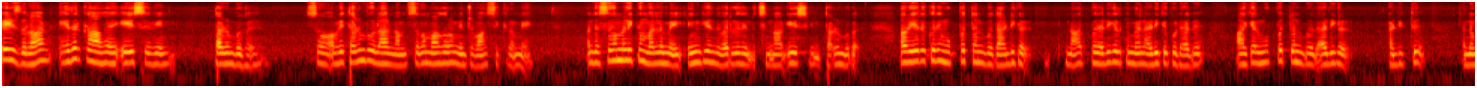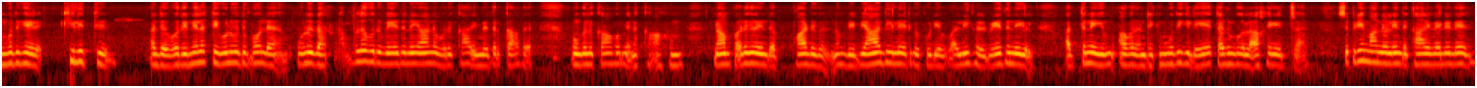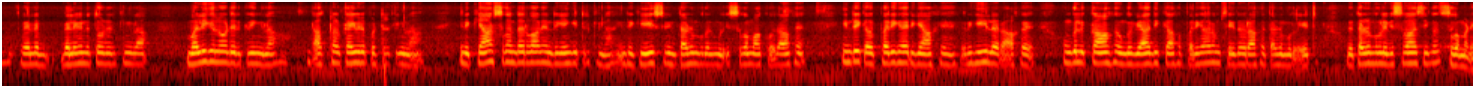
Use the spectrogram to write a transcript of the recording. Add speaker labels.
Speaker 1: Prays எதற்காக இயேசுவின் தழும்புகள்? ஸோ அப்படி தழும்புகளால் நாம் சுகமாகிறோம் என்று வாசிக்கிறோமே. அந்த சுகமளிக்கும் வல்லமை எங்கிருந்து வருகிறது என்று சொன்னால் இயேசுவின் தழும்புகள். அவர் ஏறக்குறைய முப்பத்தொன்பது அடிகள் நாற்பது அடிகளுக்கு மேலே அடிக்கக்கூடாது. ஆகியால் முப்பத்தொன்பது அடிகள் அடித்து அந்த முதுகை கிழித்து அந்த ஒரு நிலத்தை உழுவது போல உழுதார். அவ்வளோ ஒரு வேதனையான ஒரு காரியம் எதற்காக? உங்களுக்காகவும் எனக்காகும் நாம் படுகிற இந்த பாடுகள் நம்முடைய வியாதியிலே இருக்கக்கூடிய வலிகள் வேதனைகள் அத்தனையும் அவர் அன்றைக்கு முதுகிலே தழும்புகளாக ஏற்றார். ஸோ பிரியமானவர்களே இந்த காலை வேலையிலே வேலை விளைவினத்தோடு இருக்கீங்களா? வலிகளோடு இருக்கிறீங்களா? டாக்டரால் கைவிடப்பட்டிருக்கீங்களா? இன்றைக்கு யார் சுகம் தருவார் என்று ஏங்கிட்டு இருக்கீங்களா இன்றைக்கு இயேசுவின் தழும்புகள் உங்களை சுகமாக்குவதாக இன்றைக்கு அவர் பரிகாரியாக ஒரு ஹீலராக உங்களுக்காக உங்கள் வியாதிக்காக பரிகாரம் செய்தவராக தழும்புகளை ஏற்று அந்த தழும்புகளை விசுவாசிகள் சுகமடை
